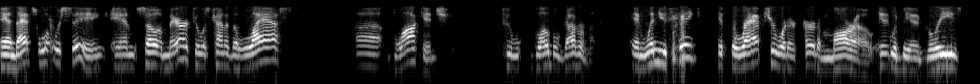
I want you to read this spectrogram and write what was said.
and that's what we're seeing. And so America was kind of the last uh, blockage to global government. And when you think if the rapture were to occur tomorrow, it would be a greased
